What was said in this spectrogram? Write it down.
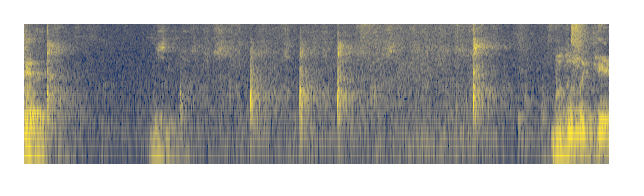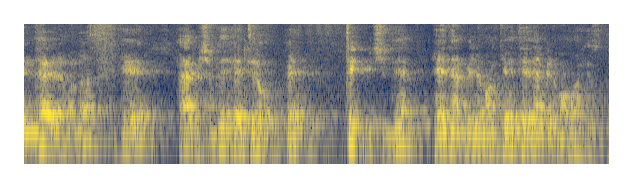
T. Bu durumda G'nin her elemanı G her biçimde HT olur. H- tek biçimde H'den bir eleman G, T'den bir eleman olarak yazılır.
